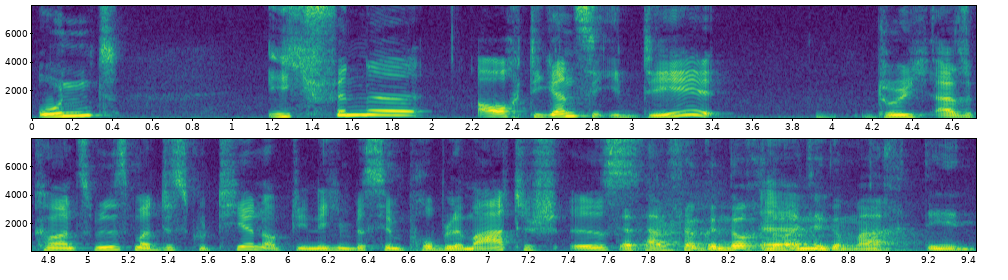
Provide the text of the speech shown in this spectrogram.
Und ich finde auch die ganze Idee durch, also kann man zumindest mal diskutieren, ob die nicht ein bisschen problematisch ist. Das haben schon genug ähm, Leute gemacht, die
